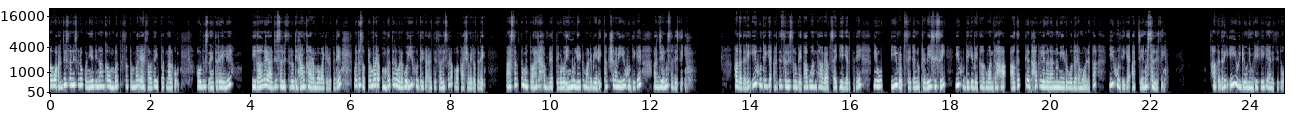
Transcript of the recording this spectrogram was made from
ಹಾಗೂ ಅರ್ಜಿ ಸಲ್ಲಿಸಲು ಕೊನೆಯ ದಿನಾಂಕ ಒಂಬತ್ತು ಸೆಪ್ಟೆಂಬರ್ ಎರಡು ಸಾವಿರದ ಇಪ್ಪತ್ನಾಲ್ಕು. ಹೌದು ಸ್ನೇಹಿತರೆ, ಇಲ್ಲಿ ಈಗಾಗಲೇ ಅರ್ಜಿ ಸಲ್ಲಿಸಲು ದಿನಾಂಕ ಆರಂಭವಾಗಿರುತ್ತದೆ. ಮತ್ತು ಸೆಪ್ಟೆಂಬರ್ ಒಂಬತ್ತರವರೆಗೂ ಈ ಹುದ್ದೆಗೆ ಅರ್ಜಿ ಸಲ್ಲಿಸಲು ಅವಕಾಶವಿರುತ್ತದೆ. ಆಸಕ್ತ ಮತ್ತು ಅರ್ಹ ಅಭ್ಯರ್ಥಿಗಳು ಇನ್ನೂ ಲೇಟು ಮಾಡಬೇಡಿ. ತಕ್ಷಣವೇ ಈ ಹುದ್ದೆಗೆ ಅರ್ಜಿಯನ್ನು ಸಲ್ಲಿಸಿ. ಹಾಗಾದರೆ ಈ ಹುದ್ದೆಗೆ ಅರ್ಜಿ ಸಲ್ಲಿಸಲು ಬೇಕಾಗುವಂತಹ ವೆಬ್ಸೈಟ್ ಹೇಗಿರುತ್ತದೆ? ನೀವು ಈ ವೆಬ್ಸೈಟನ್ನು ಪ್ರವೇಶಿಸಿ, ಈ ಹುದ್ದೆಗೆ ಬೇಕಾಗುವಂತಹ ಅಗತ್ಯ ದಾಖಲೆಗಳನ್ನು ನೀಡುವುದರ ಮೂಲಕ ಈ ಹುದ್ದೆಗೆ ಅರ್ಜಿಯನ್ನು ಸಲ್ಲಿಸಿ. ಹಾಗಾದರೆ ಈ ವಿಡಿಯೋ ನಿಮಗೆ ಹೇಗೆ ಅನಿಸಿತು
